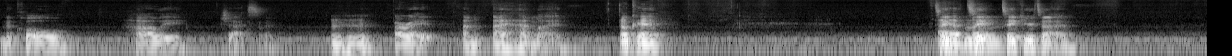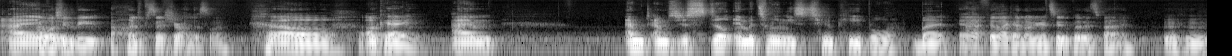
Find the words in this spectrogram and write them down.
Nicole, Holly, Jackson. Mm-hmm. All right, I'm I have mine. Okay. I Take have take mine. take your time. I. I want you to be hundred percent sure on this one. Oh, okay. I'm. I'm. I'm just still in between these two people, but. And I feel like I know you're too, but it's fine. Mm-hmm.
